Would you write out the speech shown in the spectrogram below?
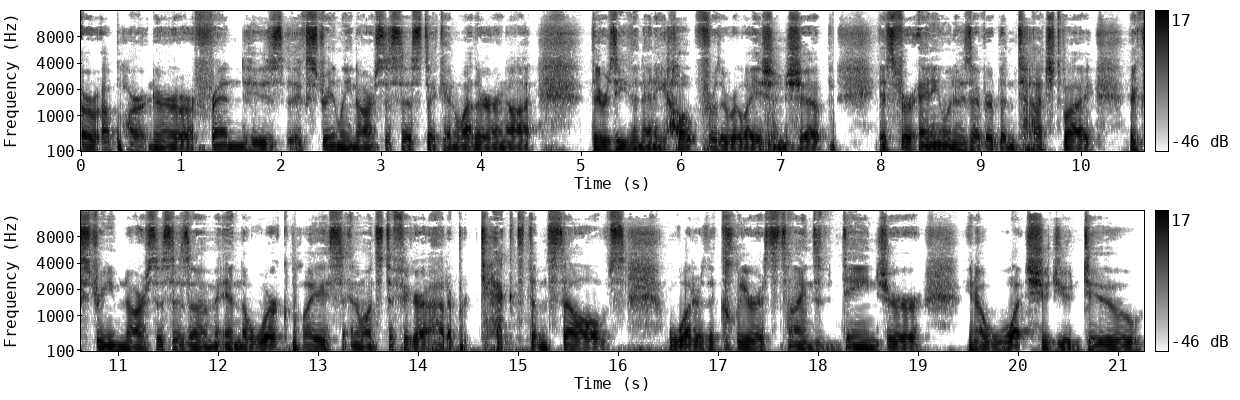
a partner or a friend who's extremely narcissistic and whether or not there's even any hope for the relationship. It's for anyone who's ever been touched by extreme narcissism in the workplace and wants to figure out how to protect themselves. What are the clearest signs of danger? You know, what should you do?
